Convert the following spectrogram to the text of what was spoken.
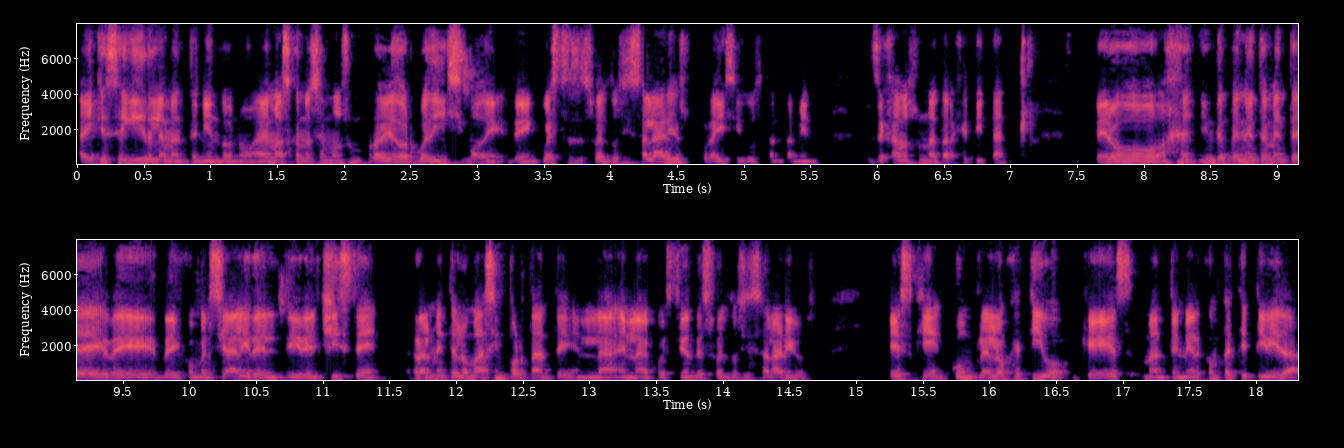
Hay que seguirle manteniendo, ¿no? Además conocemos un proveedor buenísimo de, encuestas de sueldos y salarios. Por ahí si gustan también les dejamos una tarjetita. Pero independientemente del comercial y del, y del, chiste, realmente lo más importante en la, en la cuestión de sueldos y salarios es que cumple el objetivo, que es mantener competitividad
